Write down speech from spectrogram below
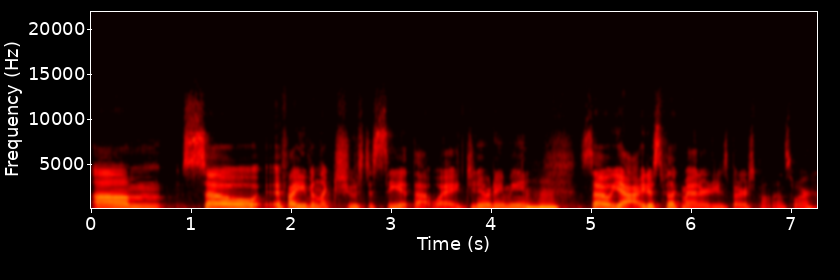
Um, so if I even like choose to see it that way, do you know what I mean? Mm-hmm. So yeah, I just feel like my energy is better spent elsewhere.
